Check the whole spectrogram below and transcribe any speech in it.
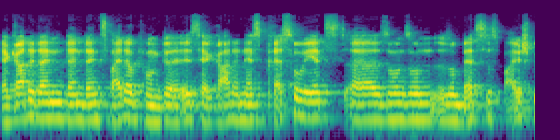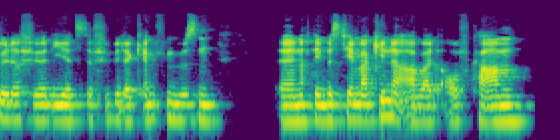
Ja, gerade dein, dein, dein zweiter Punkt ist ja gerade Nespresso jetzt äh, so, so, ein, so ein bestes Beispiel dafür, die jetzt dafür wieder kämpfen müssen, äh, nachdem das Thema Kinderarbeit aufkam,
